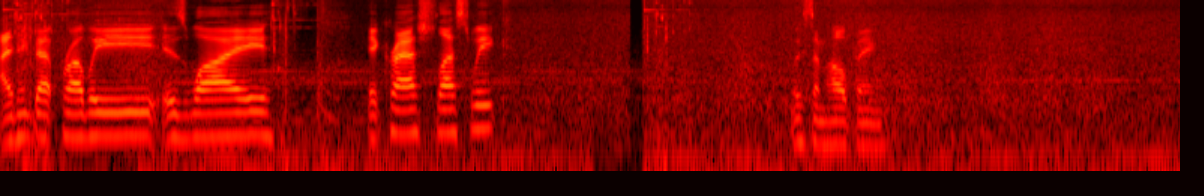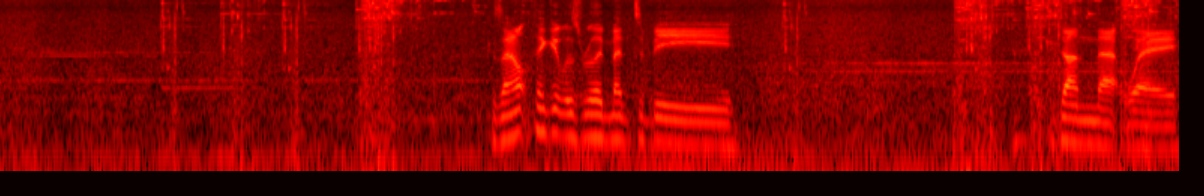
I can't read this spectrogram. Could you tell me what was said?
I think that probably is why it crashed last week. At least I'm hoping. Because I don't think it was really meant to be done that way,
